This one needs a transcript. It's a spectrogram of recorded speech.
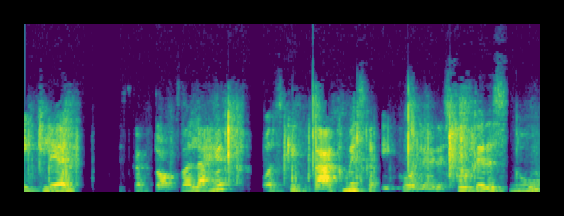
एक लेयर इसका टॉप वाला है और इसके बैक में इसका एक और लेयर है। So there is no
